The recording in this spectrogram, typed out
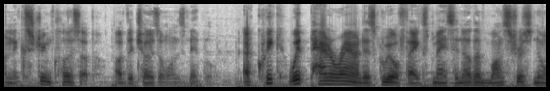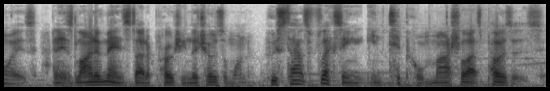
on an extreme close up of the Chosen One's nipple. A quick whip pan around as Grillface makes another monstrous noise, and his line of men start approaching the Chosen One, who starts flexing in typical martial arts poses.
